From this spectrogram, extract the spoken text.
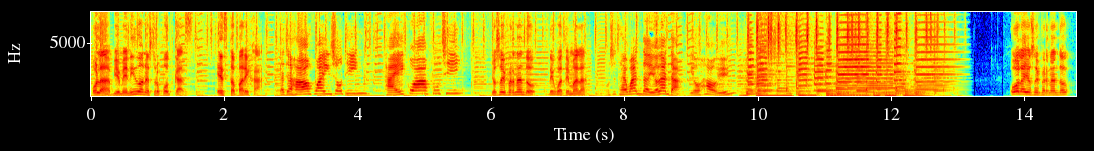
Hola, bienvenido a nuestro podcast, Esta Pareja. Yo soy Fernando, de Guatemala. Hola, yo soy Fernando.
